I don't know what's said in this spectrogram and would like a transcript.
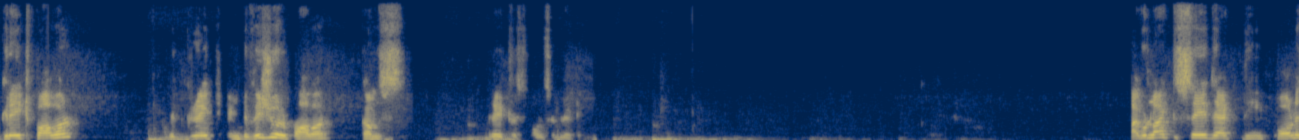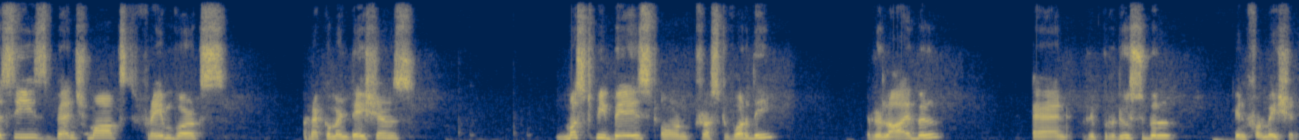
great power, with great individual power comes great responsibility. I would like to say that the policies, benchmarks, frameworks, recommendations must be based on trustworthy, reliable, and reproducible information.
